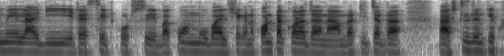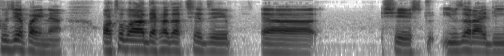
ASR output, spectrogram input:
ইমেল আইডি এটা সেট করছে বা কোন মোবাইল সেখানে কন্ট্যাক্ট করা যায় না, আমরা টিচাররা স্টুডেন্টকে খুঁজে পাই না, অথবা দেখা যাচ্ছে যে সে ইউজার আইডি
